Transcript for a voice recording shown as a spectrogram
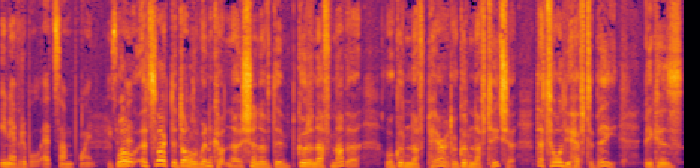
inevitable at some point, isn't well, it? Well, it's like the Donald Winnicott notion of the good enough mother or good enough parent or good enough teacher. That's all you have to be because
